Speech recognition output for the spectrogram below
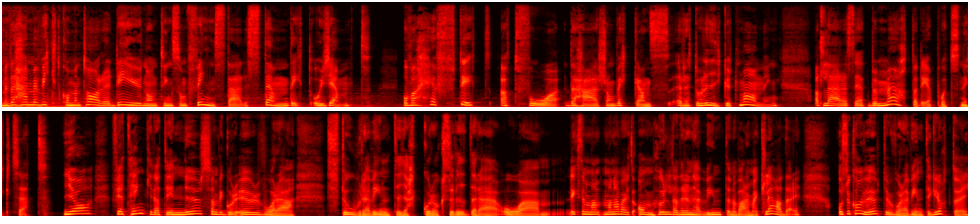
Men det här med viktkommentarer, det är ju någonting som finns där ständigt och jämt. Och vad häftigt att få det här som veckans retorikutmaning. Att lära sig att bemöta det på ett snyggt sätt. Ja, för jag tänker att det är nu som vi går ur våra stora vinterjackor och så vidare. Och um, liksom man, man har varit omhuldad i den här vintern och varma kläder. Och så kommer vi ut ur våra vintergrottor.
